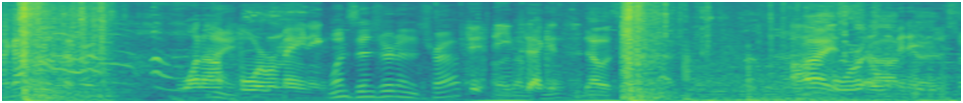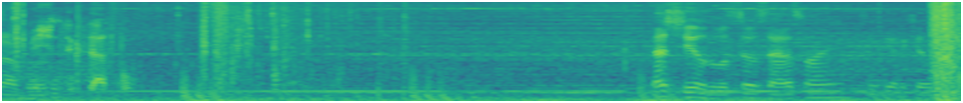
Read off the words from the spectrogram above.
I got blue covered. One Op Nice. 4 remaining. One's injured in a trap. 15 Oh, seconds. That was Op Nice 4 job, eliminated. guys. Mission successful. That shield was so satisfying. I think you gotta kill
